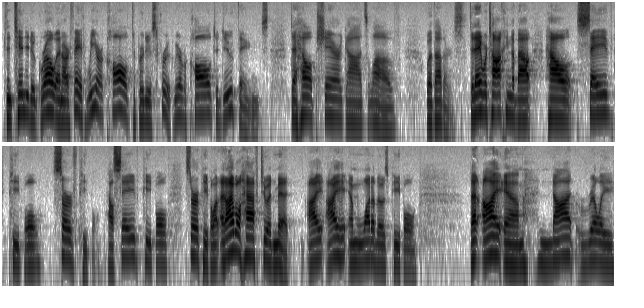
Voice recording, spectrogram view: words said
continue to grow in our faith, we are called to produce fruit. We are called to do things to help share God's love with others. Today, we're talking about how saved people serve people, how saved people serve people. And I will have to admit, I, I am one of those people that I am not really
